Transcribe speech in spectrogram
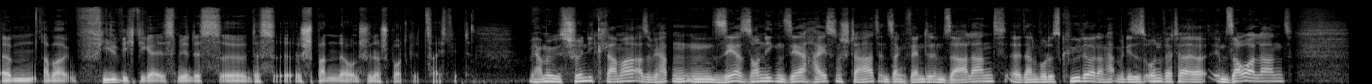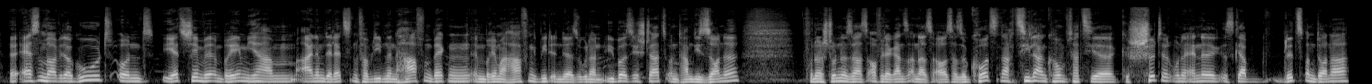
Ähm, aber viel wichtiger ist mir, dass, äh, äh, spannender und schöner Sport gezeigt wird. Wir haben übrigens schön die Klammer. Also wir hatten einen sehr sonnigen, sehr heißen Start in St. Wendel im Saarland. Äh, Dann wurde es kühler, dann hatten wir dieses Unwetter äh, im Sauerland. Äh, Essen war wieder gut und jetzt stehen wir in Bremen hier am einem der letzten verbliebenen Hafenbecken im Bremer Hafengebiet in der sogenannten Überseestadt und haben die Sonne. Von der Stunde sah es auch wieder ganz anders aus. Also kurz nach Zielankunft hat es hier geschüttet ohne Ende. Es gab Blitz und Donner,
